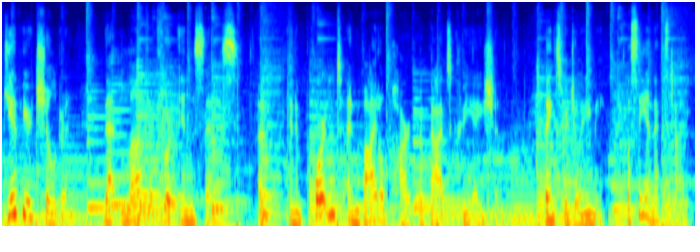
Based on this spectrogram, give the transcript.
give your children that love for insects, an important and vital part of God's creation. Thanks for joining me. I'll see you next time.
